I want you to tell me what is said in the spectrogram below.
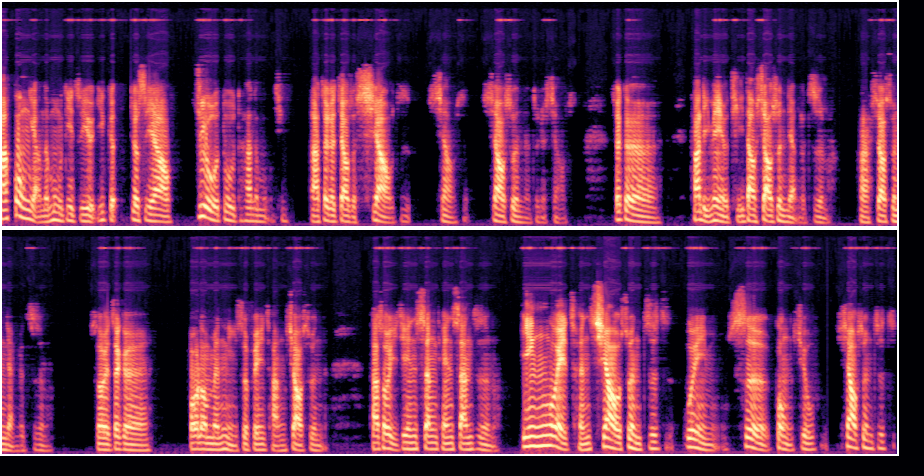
他供养的目的只有一个，就是要救度他的母亲。啊，这个叫做孝字，孝顺，孝顺的这个孝字，这个它里面有提到孝顺两个字嘛，啊，孝顺两个字嘛，所以这个婆罗门女是非常孝顺的。他说已经升天三字嘛，因为成孝顺之子，为母设供修，孝顺之子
